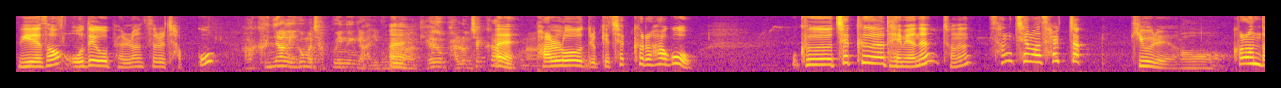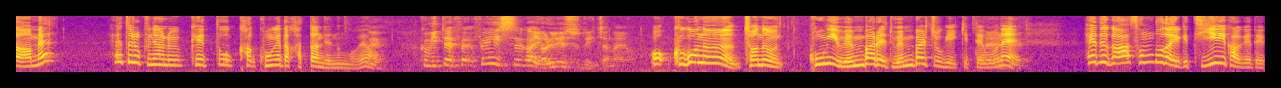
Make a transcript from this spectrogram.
위에서 5대5 밸런스를 잡고 아 그냥 이것만 잡고 있는 게 아니구나. 네. 계속 발로 체크하고 네. 발로 이렇게 체크를 하고 그 체크가 되면은 저는 상체만 살짝 기울여요. 어. 그런 다음에 헤드를 그냥 이렇게 또 가- 공에다 갖다 대는 거예요. 네. 그럼 이때 페, 페이스가 열릴 수도 있잖아요. 어, 그거는 저는 공이 왼발에 왼발 쪽에 있기 때문에 네, 네. 헤드가 손보다 이렇게 뒤에 가게 되,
